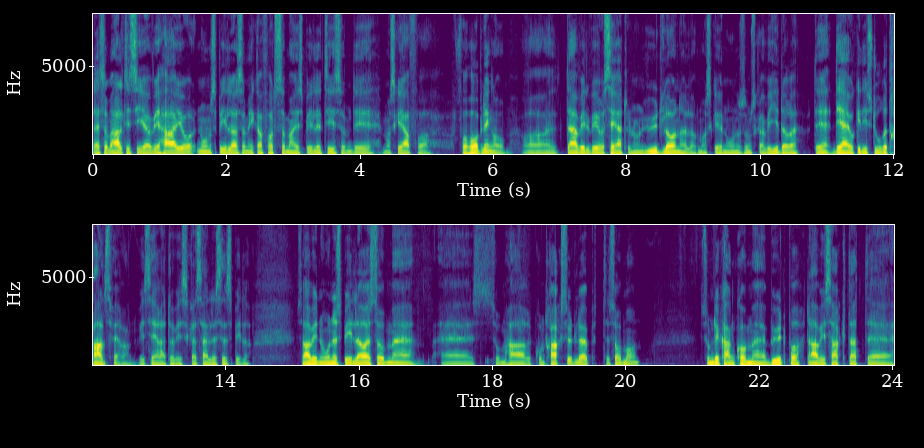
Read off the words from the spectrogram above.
Det er som jeg altid siger, vi har jo nogle spillere, som ikke har fået så meget spilletid, som det måske er for, forhåbninger om. Og der vil vi jo se at nogle udlån, eller måske nogen, som skal videre. Det, det er jo ikke de store transferer, vi ser at vi skal sælge sig spillere. Så har vi nogle spillere, som, uh, eh, som har kontraktsudløb til sommeren, som det kan komme bud på. Der har vi sagt at eh,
